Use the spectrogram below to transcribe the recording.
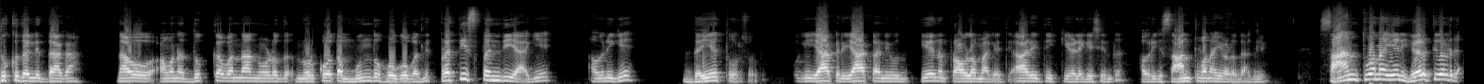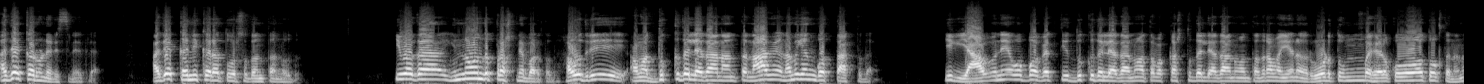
ದುಃಖದಲ್ಲಿದ್ದಾಗ ನಾವು ಅವನ ದುಃಖವನ್ನ ನೋಡೋದು ನೋಡ್ಕೋತ ಮುಂದೆ ಹೋಗೋ ಬದಲಿ ಪ್ರತಿಸ್ಪಂದಿಯಾಗಿ ಅವನಿಗೆ ದಯೆ ತೋರಿಸೋದು. ಹೋಗಿ ಯಾಕ್ರಿ, ಯಾಕ ನೀವು ಏನು ಪ್ರಾಬ್ಲಮ್ ಆಗೈತಿ? ಆ ರೀತಿ ಕೇಳಿಗೆಸಿಂದ ಅವರಿಗೆ ಸಾಂತ್ವನ ಹೇಳೋದಾಗ್ಲಿ. ಸಾಂತ್ವನ ಏನು ಹೇಳ್ತೀವಲ್ರಿ? ಅದೇ ಕರುಣೆ ರೀ ಸ್ನೇಹಿತರೆ. ಅದೇ ಕನಿಕರ ತೋರಿಸೋದಂತ ಅನ್ನೋದು. ಇವಾಗ ಇನ್ನೊಂದು ಪ್ರಶ್ನೆ ಬರ್ತದೆ. ಹೌದ್ರಿ, ಅವ ದುಃಖದಲ್ಲಿ ಅದಾನ ಅಂತ ನಾವೇ ನಮಗೆ ಹೆಂಗೆ ಗೊತ್ತಾಗ್ತದೆ? ಈಗ ಯಾವನೇ ಒಬ್ಬ ವ್ಯಕ್ತಿ ದುಃಖದಲ್ಲಿ ಅದಾನೋ ಅಥವಾ ಕಷ್ಟದಲ್ಲಿ ಅದಾನೋ ಅಂತಂದ್ರೆ ಅವ ಏನು ರೋಡ್ ತುಂಬ ಹೇಳ್ಕೋತ ಹೋಗ್ತಾನ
